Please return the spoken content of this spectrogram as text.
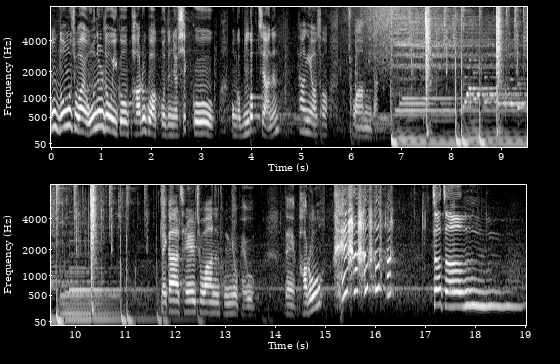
음, 너무 좋아요. 오늘도 이거 바르고 왔거든요. 씻고 뭔가 무겁지 않은 향이어서 좋아합니다. 내가 제일 좋아하는 동료 배우. 네, 바로 짜잔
